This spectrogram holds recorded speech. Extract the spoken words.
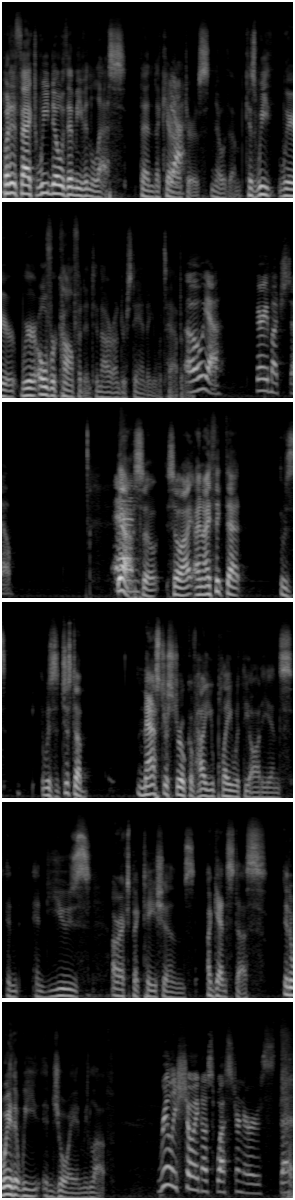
but in fact we know them even less than the characters know them because we we're we're overconfident in our understanding of what's happening oh yeah, very much so. yeah so so i and i think that it was it was just a masterstroke of how you play with the audience and and use our expectations against us in a way that we enjoy and we love really showing us Westerners that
